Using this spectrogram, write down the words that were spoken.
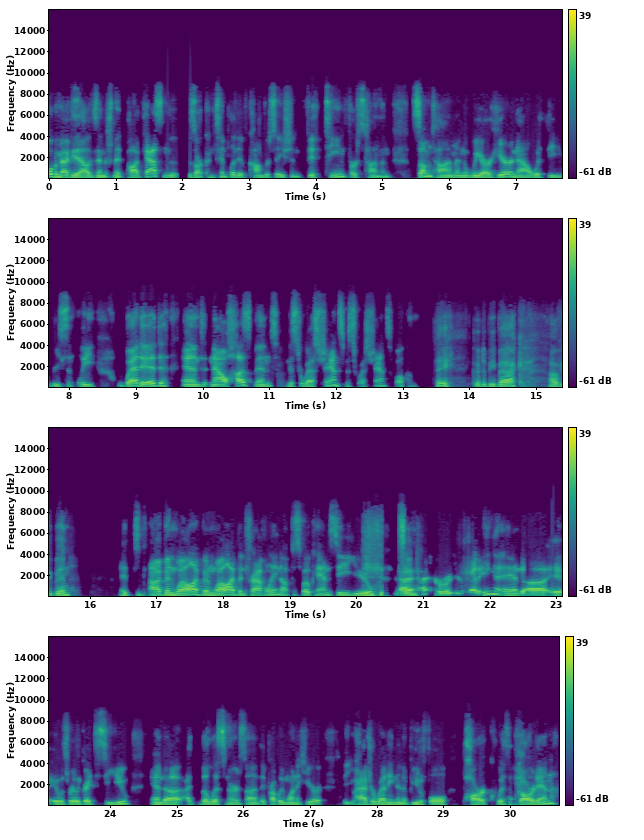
Welcome back to the Alexander Schmidt podcast. And this is our contemplative conversation 15, first time in some time. And we are here now with the recently wedded and now husband, Mr. West Chance. Mr. West Chance, welcome. Hey, good to be back. How have you been? It's, I've been well. I've been well. I've been traveling up to Spokane to see you at, your, your, wedding, and uh, it, it, was really great to see you. And uh, I, the listeners, uh, they probably want to hear that you had your wedding in a beautiful park with a garden,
